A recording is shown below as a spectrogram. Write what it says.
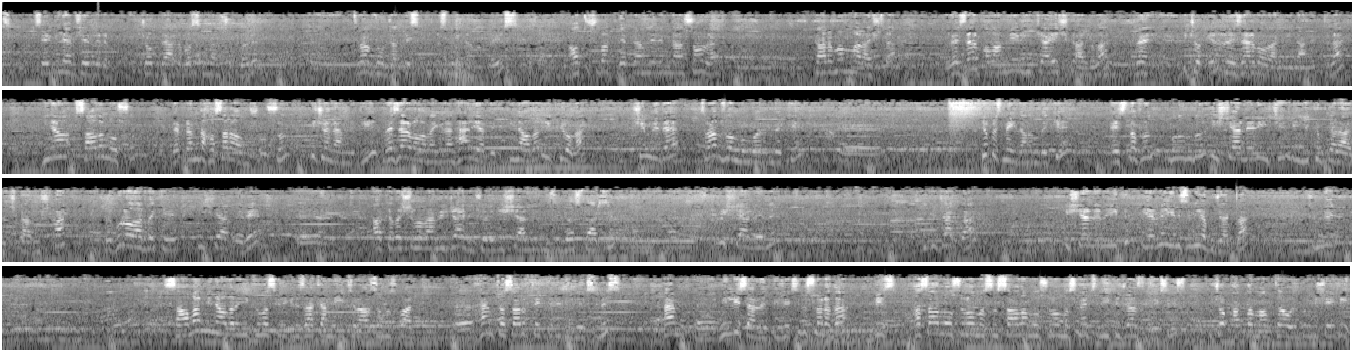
Evet, sevgili hemşehrilerim, çok değerli basın mensupları, e, Trabzon Caddesi Kıbrıs Meydanı'ndayız. 6 Şubat depremlerinden sonra Kahramanmaraş'ta rezerv alan diye bir hikaye çıkardılar ve birçok yeri rezerv alan ilan ettiler. Bina sağlam olsun, depremde hasar almış olsun hiç önemli değil. Rezerv alana giren her yerdeki binaları yıkıyorlar. Şimdi de Trabzon bulvarındaki Kıbrıs Meydanı'ndaki esnafın bulunduğu iş yerleri için bir yıkım kararı çıkarmışlar. Ve buralardaki iş yerleri e, arkadaşıma ben rica edeyim şöyle iş yerlerimizi göstersin. İş yerlerini yıkacaklar. İş yerlerini yıkıp yerine yenisini yapacaklar. Şimdi sağlam binaların yıkılması ile ilgili zaten bir itirazımız var. Ee, hem tasarruf tedbiri diyeceksiniz, hem e, milli servet diyeceksiniz. Sonra da biz hasarlı olsun olmasın, sağlam olsun olmasın hepsini yıkacağız diyeceksiniz. Bu çok akla mantığa uygun bir şey değil.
